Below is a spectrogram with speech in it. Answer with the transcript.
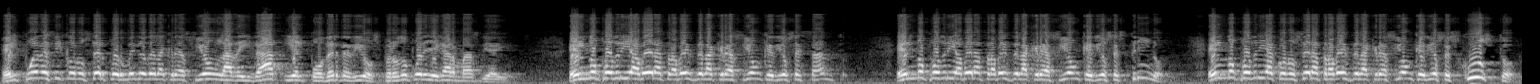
Él puede sí conocer por medio de la creación la deidad y el poder de Dios, pero no puede llegar más de ahí. Él no podría ver a través de la creación que Dios es santo. Él no podría ver a través de la creación que Dios es trino. Él no podría conocer a través de la creación que Dios es justo.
